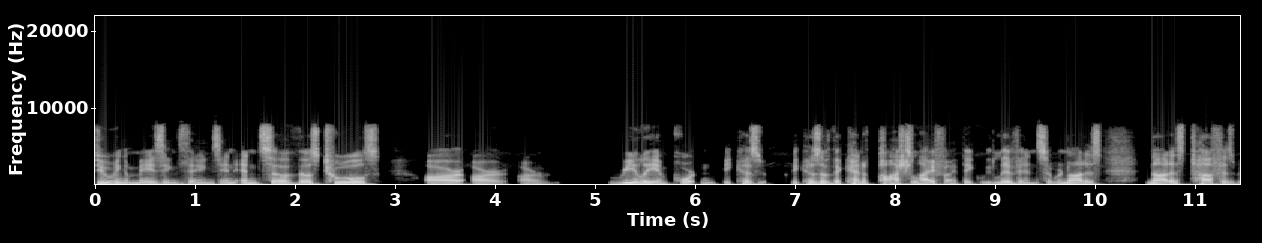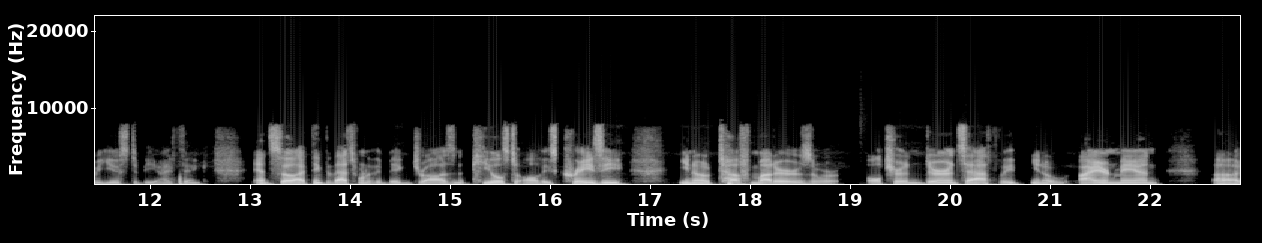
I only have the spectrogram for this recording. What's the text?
doing amazing things. And and so those tools are are are really important because because of the kind of posh life I think we live in. So we're not as not as tough as we used to be, I think. And so I think that that's one of the big draws and appeals to all these crazy, you know, Tough Mudders or ultra endurance athlete, you know, Ironman, uh,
